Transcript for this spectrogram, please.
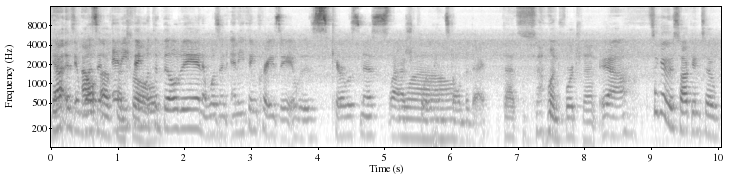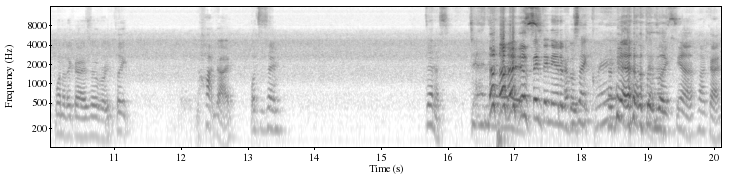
That Yep. is it wasn't anything control. with the building. It wasn't anything crazy. It was carelessness slash poorly Wow. installed bidet. That's so unfortunate. Yeah. It's like I was talking to one of the guys over. It's like hot guy. What's his name? Dennis. Dennis. Same thing. They had I was like, great. yeah, I was Dennis. like, yeah, hot guy.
